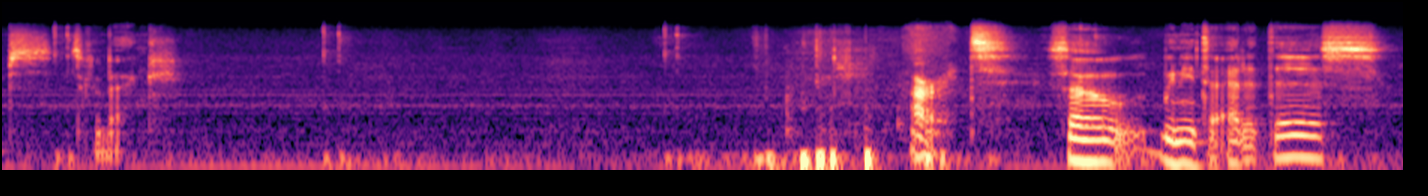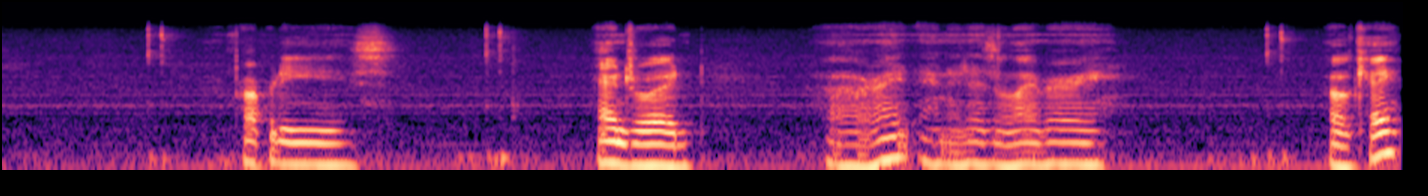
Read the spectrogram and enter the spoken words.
Oops, let's go back. All right. So we need to edit this. Properties. Android. All right, and it is a library. Okay.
